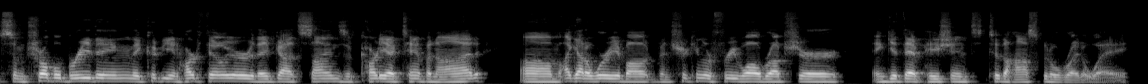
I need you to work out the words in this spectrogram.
some trouble breathing they could be in heart failure they've got signs of cardiac tamponade um, i got to worry about ventricular free wall rupture and get that patient to the hospital right away.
